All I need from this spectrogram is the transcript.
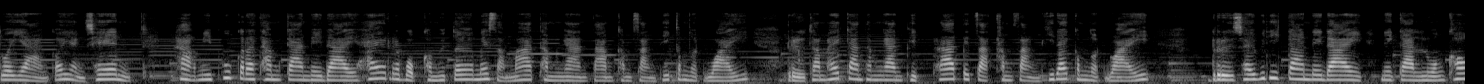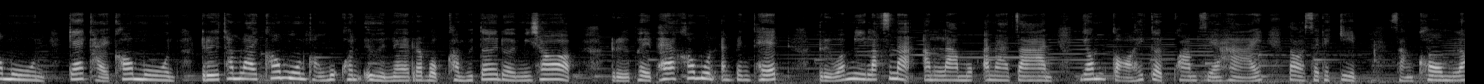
ตัวอย่างก็อย่างเช่น หากมีผู้กระทำการใด ๆ ให้ระบบคอมพิวเตอร์ไม่สามารถทำงานตามคำสั่งที่กำหนดไว้ หรือทำให้การทำงานผิดพลาดไปจากคำสั่งที่ได้กำหนดไว้ หรือใช้วิธีการใด ๆ ในการล้วงข้อมูล แก้ไขข้อมูล หรือทำลายข้อมูลของบุคคลอื่นในระบบคอมพิวเตอร์โดยมิชอบ หรือเผยแพร่ข้อมูลอันเป็นเท็จ หรือว่ามีลักษณะอันลามกอนาจารย่อมก่อให้เกิดความเสียหาย ต่อเศรษฐกิจ สังคม และ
